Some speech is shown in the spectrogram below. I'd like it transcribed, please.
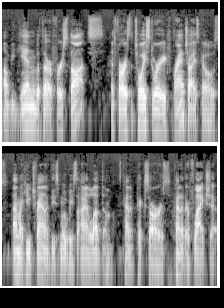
I'll begin with our first thoughts. As far as the Toy Story franchise goes, I'm a huge fan of these movies. I love them. Kind of Pixar's, kind of their flagship.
